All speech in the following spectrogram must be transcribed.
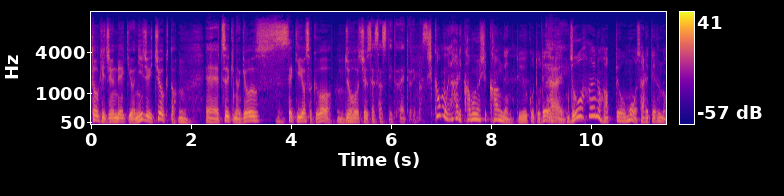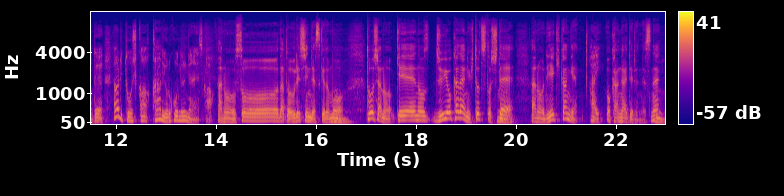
当期純利益を21億と、うん、えー、通期の業績予測を情報修正させていただいております、しかもやはり株主還元ということで、はい、増配の発表もされているのでやはり投資家かなり喜んでるんじゃないですか？あのそうだと嬉しいんですけども、当社の経営の重要課題の一つとして、あの利益還元を考えてるんですね。はいうん、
